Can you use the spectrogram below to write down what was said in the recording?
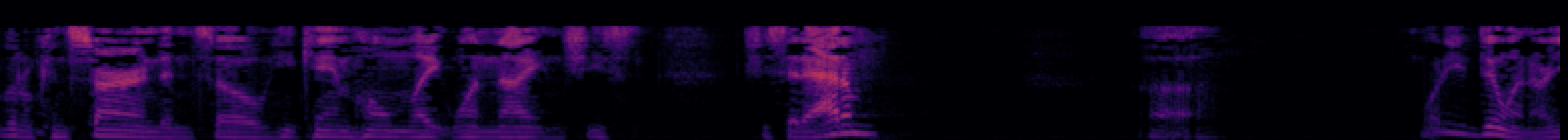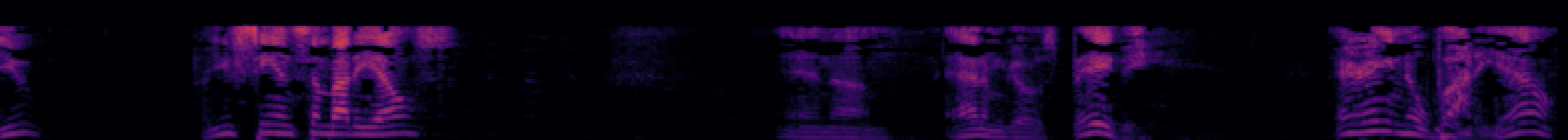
a little concerned, and so he came home late one night, and she she said, Adam, uh, what are you doing? Are you are you seeing somebody else? And um, Adam goes, Baby, there ain't nobody else.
